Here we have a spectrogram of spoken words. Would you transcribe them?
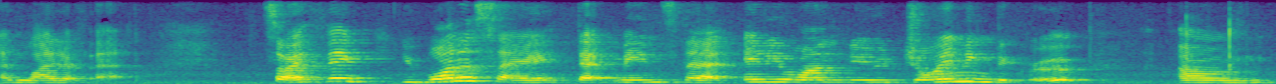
in light of that. So I think you want to say that means that anyone new joining the group um,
